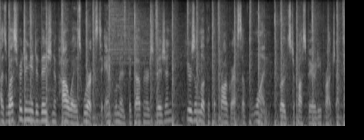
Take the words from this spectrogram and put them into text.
As West Virginia Division of Highways works to implement the governor's vision, here's a look at the progress of one Roads to Prosperity project.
